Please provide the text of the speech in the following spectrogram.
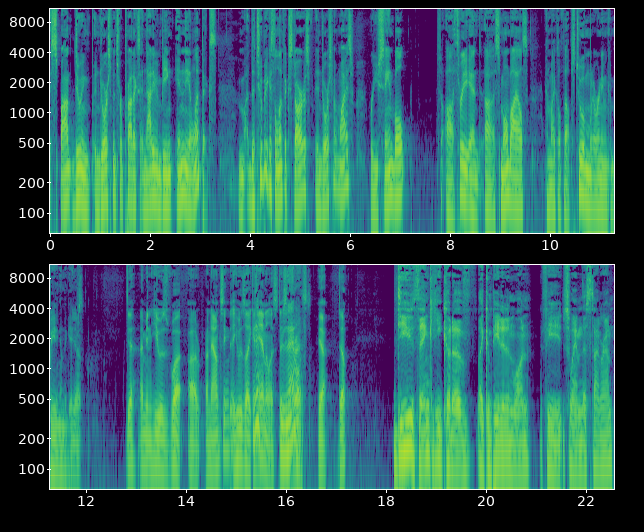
spon- doing endorsements for products and not even being in the Olympics. The two biggest Olympic stars, endorsement wise, were Usain Bolt, uh, three, and uh, Simone Biles and Michael Phelps. Two of them weren't even competing in the games. Yeah. Yeah, I mean, he was what uh, announcing that he was like an Yeah, analyst. he was an year, right? analyst. Yeah, Dill. Do you think he could have like competed and won if he swam this time around?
